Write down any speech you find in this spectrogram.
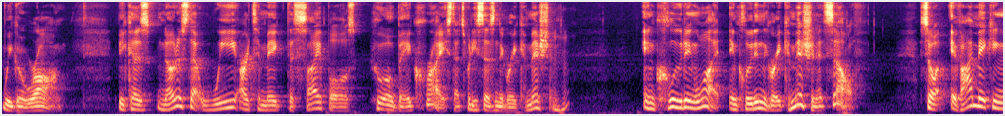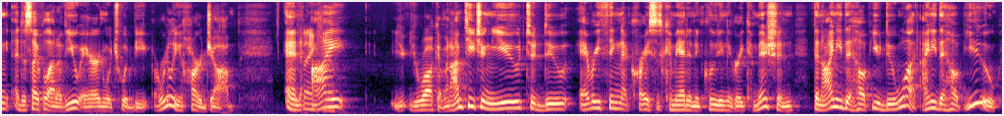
we go wrong. Because notice that we are to make disciples who obey Christ. That's what he says in the Great Commission. Mm-hmm. Including what? Including the Great Commission itself. So if I'm making a disciple out of you, Aaron, which would be a really hard job, and I You're welcome. And I'm teaching you to do everything that Christ has commanded, including the Great Commission. Then I need to help you do what? I need to help you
